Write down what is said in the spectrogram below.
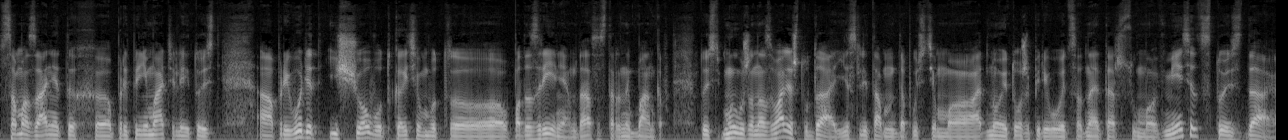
самозанятых предпринимателей, то есть приводит еще вот к этим вот э, подозрениям, да, со стороны банков. То есть мы уже назвали, что да, если там, допустим, одно и то же переводится одна и та же сумма в месяц, то есть да,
